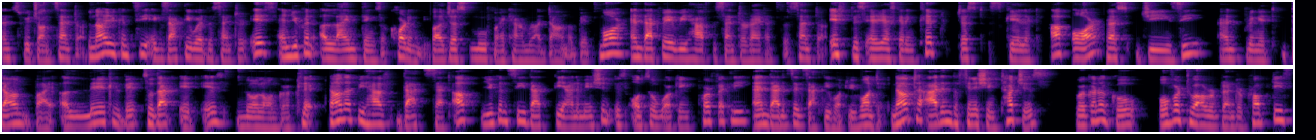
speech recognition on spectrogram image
and switch on center. So now you can see exactly where the center is and you can align things accordingly. So I'll just move my camera down a bit more and that way we have the center right at the center. If this area is getting clipped, just scale it up or press GZ and bring it down by a little bit so that it is no longer clipped. Now that we have that set up, you can see that the animation is also working perfectly and that is exactly what we wanted. Now to add in the finishing touches, we're going to go over to our render properties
